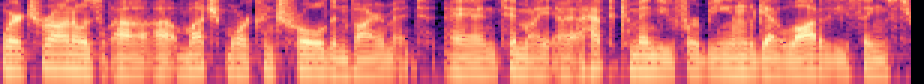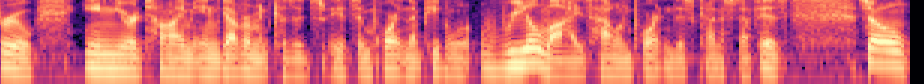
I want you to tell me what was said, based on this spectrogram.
where Toronto is uh, a much more controlled environment. And Tim, I, I have to commend you for being able to get a lot of these things through in your time in government because it's, it's important that people realize realize how important this kind of stuff is. So,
